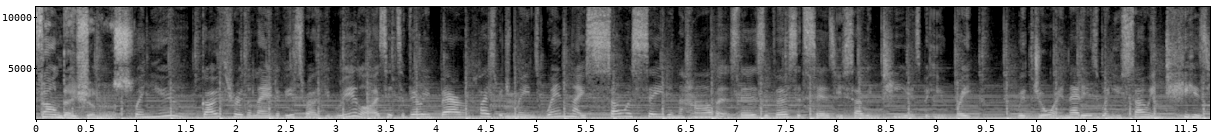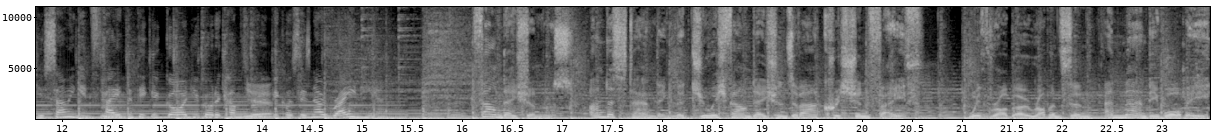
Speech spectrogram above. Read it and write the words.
Foundations. When you go through the land of Israel, you realise it's a very barren place, which hmm. means when they sow a seed in the harvest, there's a verse that says you sow in tears, but you reap with joy. And that is when you sow in tears, you're sowing in hmm. faith and thinking, God, you've got to come through Yeah. because there's no rain here. Foundations. Understanding the Jewish foundations of our Christian faith. With Robbo Robinson and Mandy Warby.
